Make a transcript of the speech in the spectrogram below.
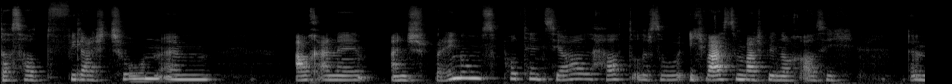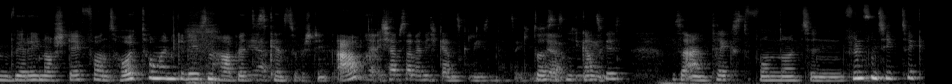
das hat vielleicht schon ähm, auch eine, ein Sprengungspotenzial hat oder so. Ich weiß zum Beispiel noch, als ich ähm, Verena Stephans Häutungen gelesen habe. Das ja. kennst du bestimmt auch. Ja, ich habe es aber nicht ganz gelesen tatsächlich. Du hast ja. es nicht ganz mhm. gelesen. Also ein Text von 1975,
